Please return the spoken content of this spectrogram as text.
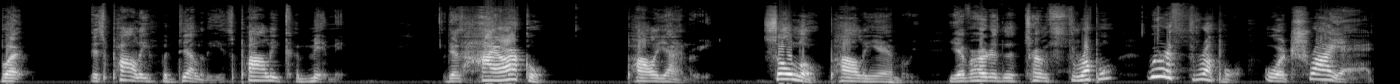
but it's poly fidelity. It's poly commitment. There's hierarchical polyamory, solo polyamory. You ever heard of the term thruple? We're a thruple or a triad.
